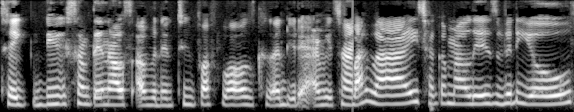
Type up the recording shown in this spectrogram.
take do something else other than two puff balls because I do that every time. Bye bye. Check out my Liz videos.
